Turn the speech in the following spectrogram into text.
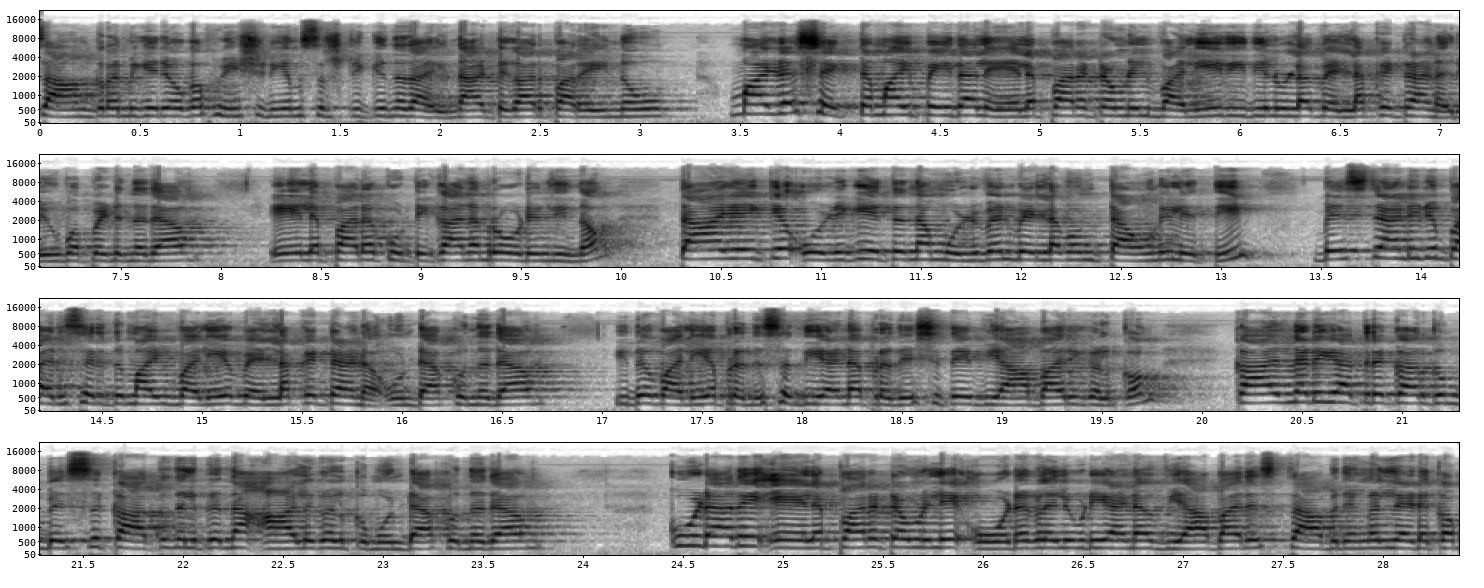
സാംക്രമിക രോഗ ഭീഷണിയും സൃഷ്ടിക്കുന്നതായി നാട്ടുകാർ പറയുന്നു. മഴ ശക്തമായി പെയ്താൽ ഏലപ്പാറ ടൗണിൽ വലിയ രീതിയിലുള്ള വെള്ളക്കെട്ടാണ് രൂപപ്പെടുന്നത്. ഏലപ്പാറ കുട്ടിക്കാനം റോഡിൽ നിന്നും താഴേക്ക് ഒഴുകിയെത്തുന്ന മുഴുവൻ വെള്ളവും ടൗണിലെത്തി ബസ് സ്റ്റാൻഡിനും പരിസരത്തുമായി വലിയ വെള്ളക്കെട്ടാണ് ഉണ്ടാക്കുന്നത്. ഇത് വലിയ പ്രതിസന്ധിയാണ് പ്രദേശത്തെ വ്യാപാരികൾക്കും കാൽനട യാത്രക്കാർക്കും ബസ് കാത്തു നിൽക്കുന്ന ആളുകൾക്കും ഉണ്ടാക്കുന്നത്. കൂടാതെ ഏലപ്പാറ ടൗണിലെ ഓടകളിലൂടെയാണ് വ്യാപാര സ്ഥാപനങ്ങളിലടക്കം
